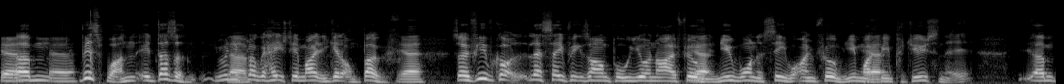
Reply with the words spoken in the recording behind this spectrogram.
Yeah, um, yeah. This one it doesn't. When no. you plug the HDMI, you get it on both. Yeah. So if you've got, let's say for example, you and I are filming, yeah. and you want to see what I'm filming, you might be producing it. Um,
